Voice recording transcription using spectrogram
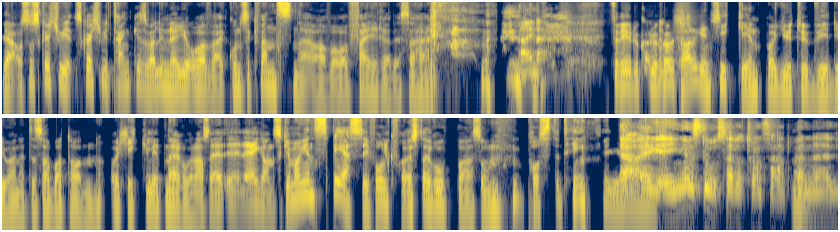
Ja, og så skal ikke, vi, skal ikke vi tenke så veldig nøye over konsekvensene av å feire disse her. Nei, nei. Fordi du, kan- du kan jo ta deg en kikk inn på YouTube-videoene til Sabaton og kikke litt nedover der. Så det er ganske mange spesi folk fra Øst-Europa som poster ting. Ja, jeg er ingen stor Sabaton-fan, men eh,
